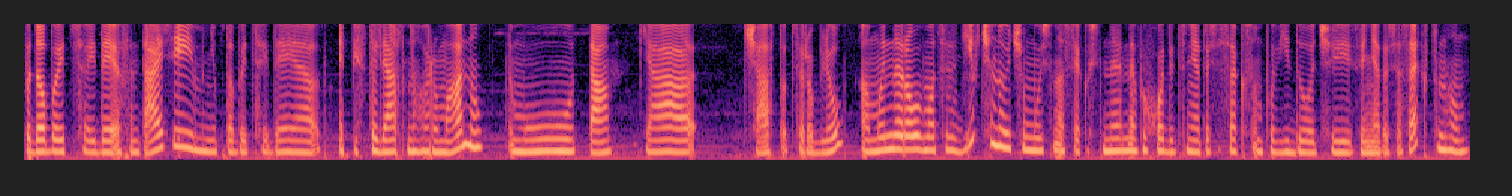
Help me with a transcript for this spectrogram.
подобається ідея фантазії, мені подобається ідея епістолярного роману. Тому так, я часто це роблю. А ми не робимо це з дівчиною чомусь. У нас якось не не виходить зайнятися сексом по відео чи зайнятися секстингом.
